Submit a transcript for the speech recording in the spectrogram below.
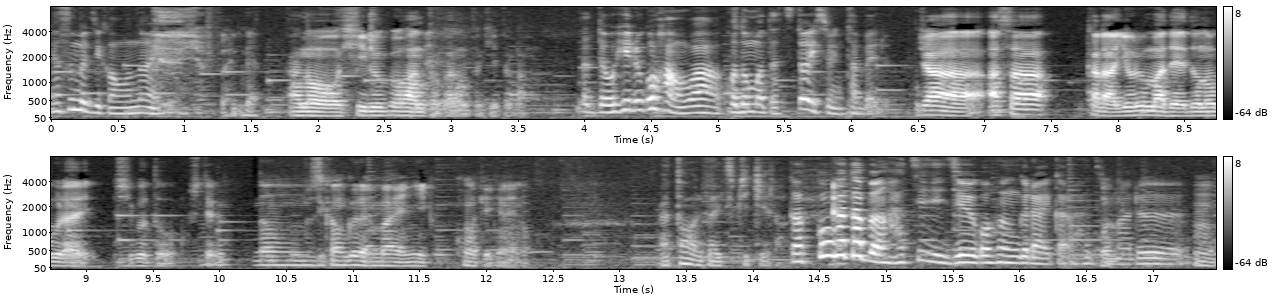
休む時間はないよ。やっぱりね。あの昼ご飯とかの時とか。だってお昼ご飯は子供たちと一緒に食べる。じゃあ朝から夜までどのぐらい仕事をしてる？何時間ぐらい前に来なきゃいけないの？Attends, elle va expliquer là. 学校が多分8時15分ぐらいから始まる。うん。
